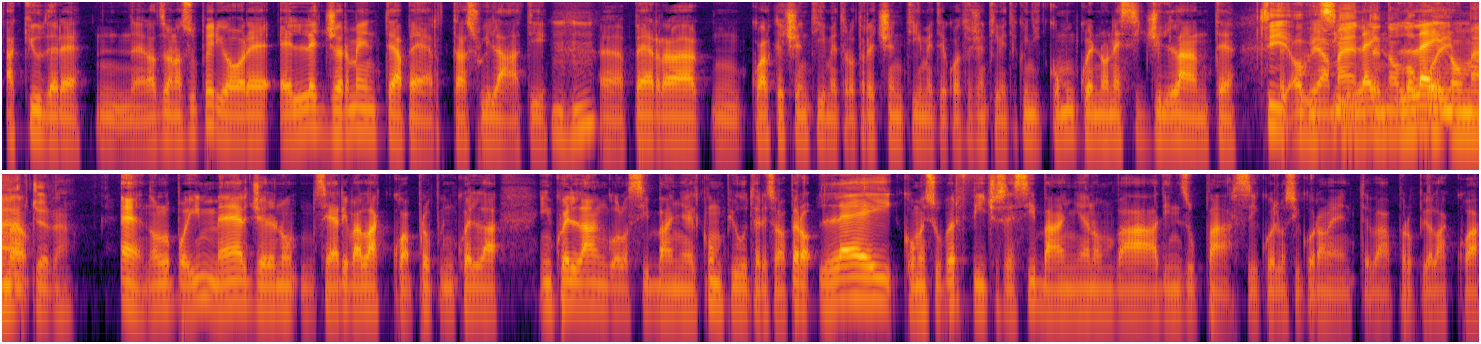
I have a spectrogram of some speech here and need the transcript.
a chiudere nella zona superiore è leggermente aperta sui lati mm-hmm. eh, per mh, qualche centimetro, 3 centimetri, 4 centimetri, quindi comunque non è sigillante. Sì, ovviamente sì, lei, non lo lei puoi non, immergere eh, non lo puoi immergere, non, se arriva l'acqua proprio in, quella, in, quell'angolo si bagna il computer, insomma, però lei come superficie se si bagna non va ad inzupparsi, quello sicuramente, va proprio l'acqua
